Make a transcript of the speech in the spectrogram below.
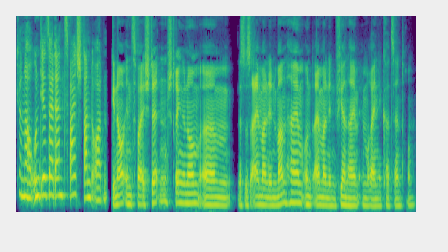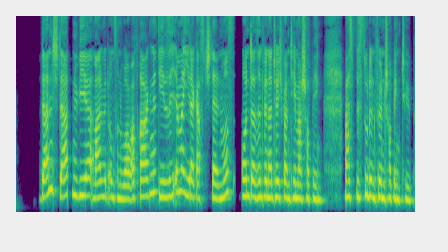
Genau, und ihr seid an zwei Standorten. Genau, in zwei Städten streng genommen. Ähm, das ist einmal in Mannheim und einmal in Viernheim im Rhein-Neckar-Zentrum. Dann starten wir mal mit unseren Warm-up-Fragen, die sich immer jeder Gast stellen muss. Und da sind wir natürlich beim Thema Shopping. Was bist du denn für ein Shopping-Typ?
